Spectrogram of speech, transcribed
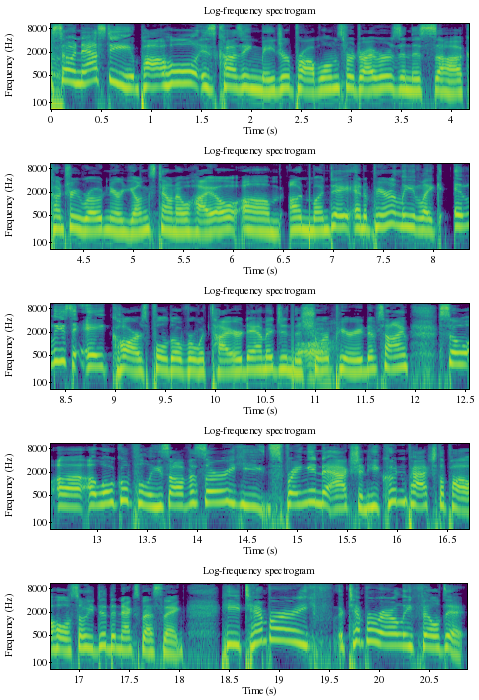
So a nasty pothole is causing major problems for drivers in this uh, country road near Youngstown, Ohio, um, on Monday, and apparently, like at least eight cars pulled over with tire damage in this short period of time. So uh, a local police officer he sprang into action. He couldn't patch the pothole, so he did the next best thing. He temporarily temporarily filled it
